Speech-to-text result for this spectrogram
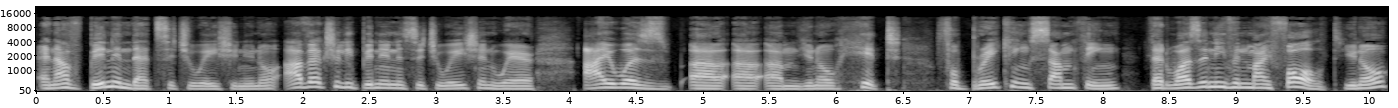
And I've been in that situation, you know. I've actually been in a situation where I was, uh, uh, um, you know, hit for breaking something that wasn't even my fault, you know?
